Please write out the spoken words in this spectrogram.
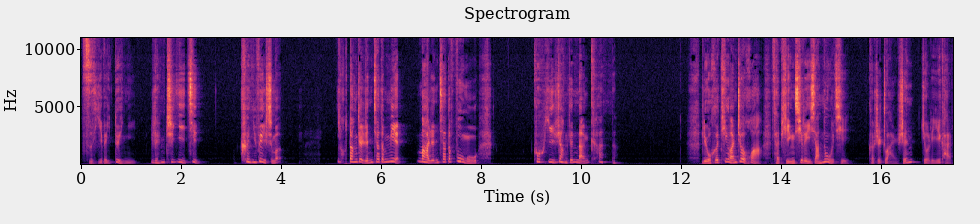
自以为对你仁至义尽，可你为什么要当着人家的面骂人家的父母，故意让人难堪呢？柳河听完这话，才平息了一下怒气，可是转身就离开了。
